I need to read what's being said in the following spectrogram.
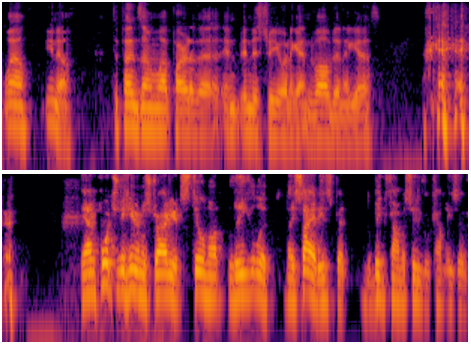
Well, you know, depends on what part of the in- industry you want to get involved in, I guess. yeah, unfortunately, here in Australia, it's still not legal. It, they say it is, but the big pharmaceutical companies have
